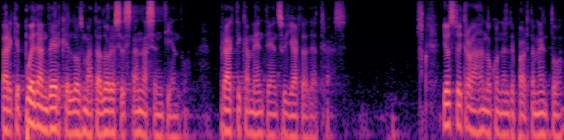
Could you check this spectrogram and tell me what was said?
para que puedan ver que los matadores están ascendiendo prácticamente en su yarda de atrás. Yo estoy trabajando con el Departamento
